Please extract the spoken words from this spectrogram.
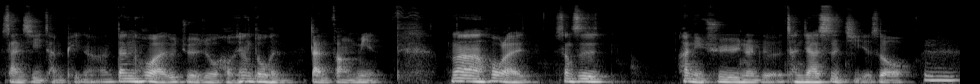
三 C 产品啊。但后来就觉得说，好像都很单方面。那后来上次和你去那个参加市集的时候，嗯，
